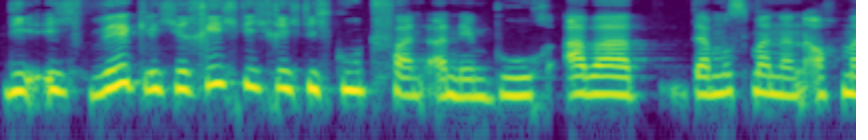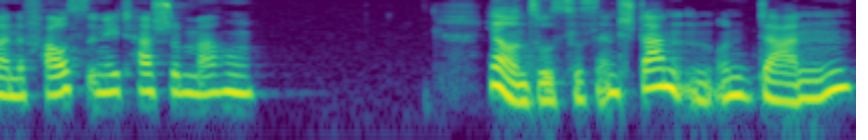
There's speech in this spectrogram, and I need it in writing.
die ich wirklich richtig, richtig gut fand an dem Buch. Aber da muss man dann auch mal eine Faust in die Tasche machen. Ja, und so ist das entstanden. Und dann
